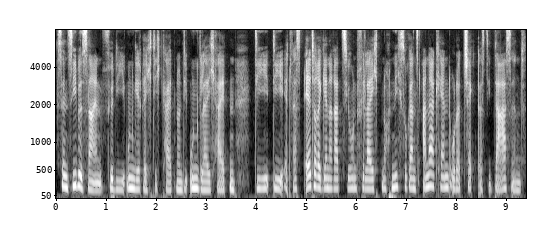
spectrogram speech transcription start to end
sensibel sein für die Ungerechtigkeiten und die Ungleichheiten, die die etwas ältere Generation vielleicht noch nicht so ganz anerkennt oder checkt, dass die da sind.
